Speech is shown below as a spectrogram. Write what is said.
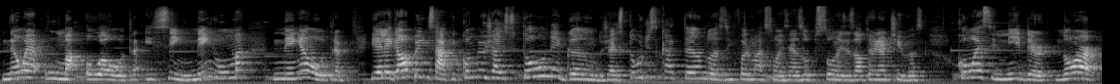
Não é uma ou a outra, e sim, nenhuma nem a outra. E é legal pensar que como eu já estou negando, já estou descartando as informações, as opções, as alternativas com esse neither nor,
